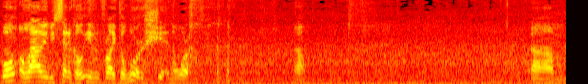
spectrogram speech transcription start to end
won't allow me to be cynical even for like the worst shit in the world. oh. Um.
